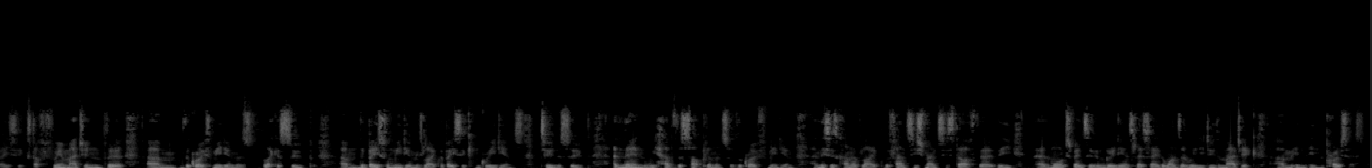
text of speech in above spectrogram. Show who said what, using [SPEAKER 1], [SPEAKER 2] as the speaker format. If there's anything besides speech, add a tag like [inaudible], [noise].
[SPEAKER 1] basic stuff. If we imagine the um, the growth medium as like a soup, um, the basal medium is like the basic ingredients to the soup, and then we have the supplements of the growth medium, and this is kind of like the fancy schmancy stuff, the the, uh, the more expensive ingredients, let's say, the ones that really do the magic um, in in the process.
